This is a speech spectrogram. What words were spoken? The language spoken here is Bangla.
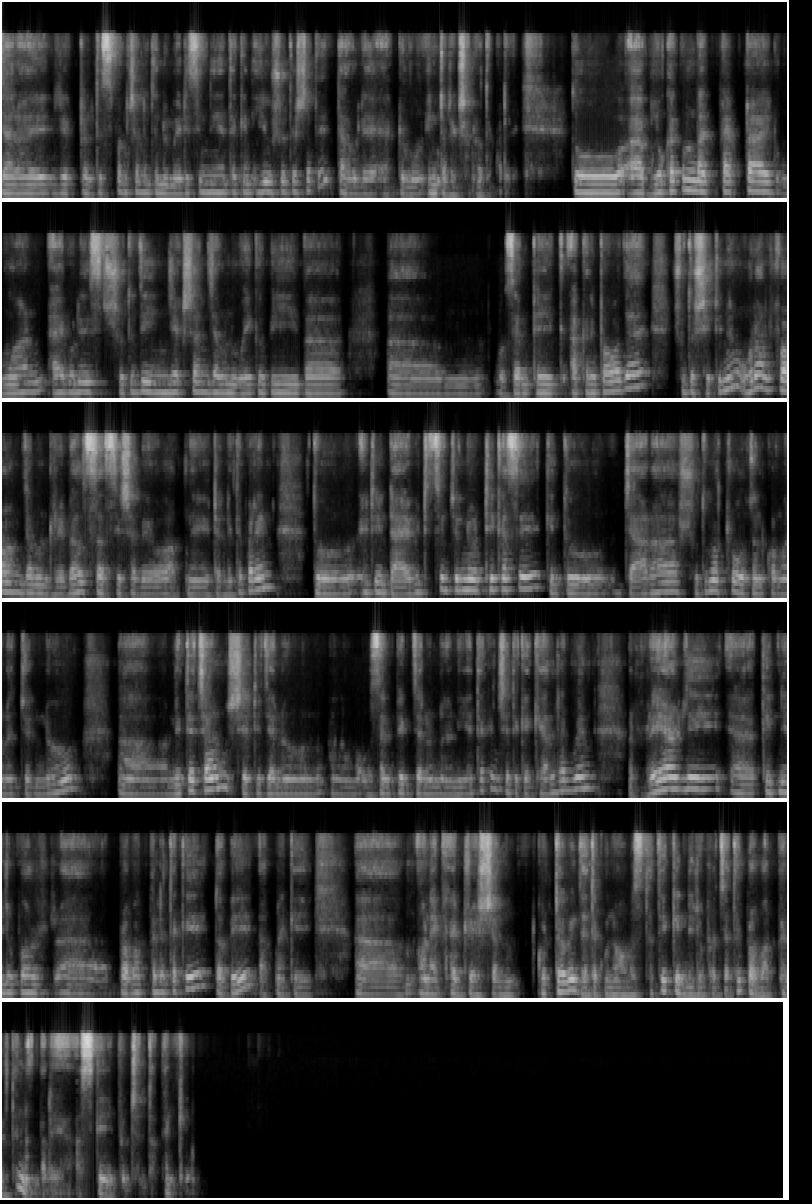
যারা ইরেকটাল ডিসফাংশনের জন্য মেডিসিন নিয়ে থাকেন, এই ওষুধের সাথে, তাহলে একটু ইন্টারেকশন হতে পারে। তো গ্লুকাগন পেপটাইড ওয়ান অ্যাগোনিস্ট শুধু যে ইনজেকশন যেমন ওয়েগোবি বা ওজেম্পিক আকারে পাওয়া যায়। শুধু সেটি না ওরাল ফর্ম যেমন রেবেলসাস হিসাবেও আপনি এটা নিতে পারেন। তো এটি ডায়াবেটিসের জন্য ঠিক আছে, কিন্তু যারা শুধুমাত্র ওজন কমানোর জন্য নিতে চান, সেটি যেন ওজেম্পিক যেন না নিয়ে থাকেন সেদিকে খেয়াল রাখবেন। রেয়ারলি কিডনির উপর প্রভাব ফেলে থাকে, তবে আপনাকে অনেক হাইড্রেশন করতে হবে, যাতে কোনো অবস্থাতেই কিডনির উপর যাতে প্রভাব ফেলতে না পারে। আজকে এই পর্যন্ত। Thank you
